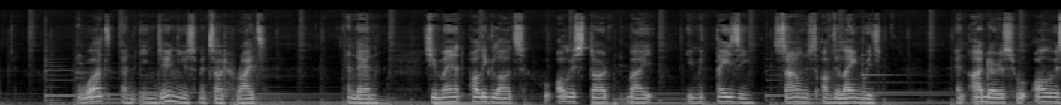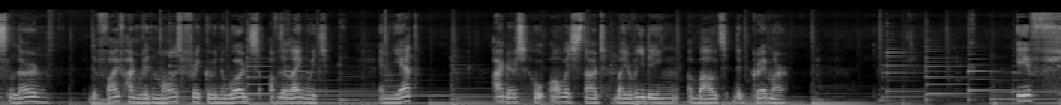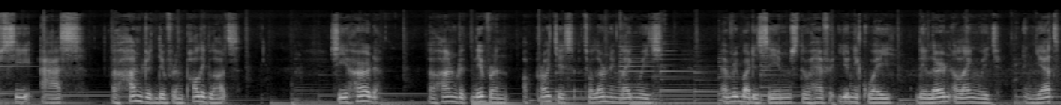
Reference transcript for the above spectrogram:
What an ingenious method, right? And then she met polyglots who always start by imitating sounds of the language, and others who always learn the 500 most frequent words of the language, and yet others who always start by reading about the grammar. If she asked a hundred different polyglots, she heard a hundred different approaches to learning language. Everybody seems to have a unique way they learn a language, and yet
